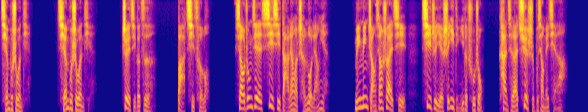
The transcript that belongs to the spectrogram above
钱不是问题，钱不是问题，这几个字霸气侧漏。小中介细细打量了陈洛两眼，明明长相帅气，气质也是一顶一的出众，看起来确实不像没钱啊。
